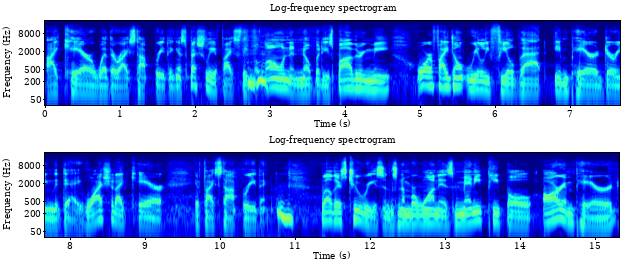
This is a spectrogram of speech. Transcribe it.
I care whether I stop breathing, especially if I sleep alone and nobody's bothering me, or if I don't really feel that impaired during the day? Why should I care if I stop breathing? Mm-hmm. Well, there's two reasons. Number one is many people are impaired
